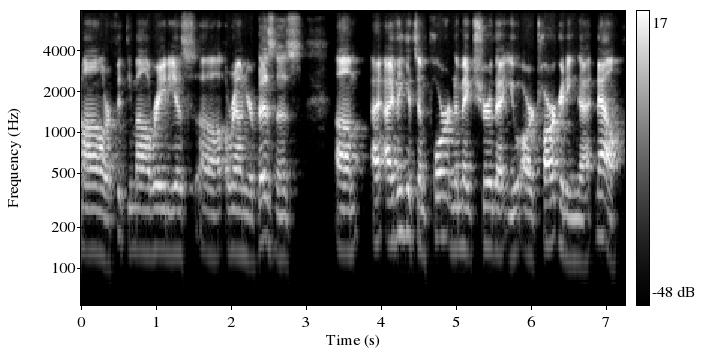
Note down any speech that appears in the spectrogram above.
mile or 50 mile radius uh, around your business, um, I, I, think it's important to make sure that you are targeting that. Now,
